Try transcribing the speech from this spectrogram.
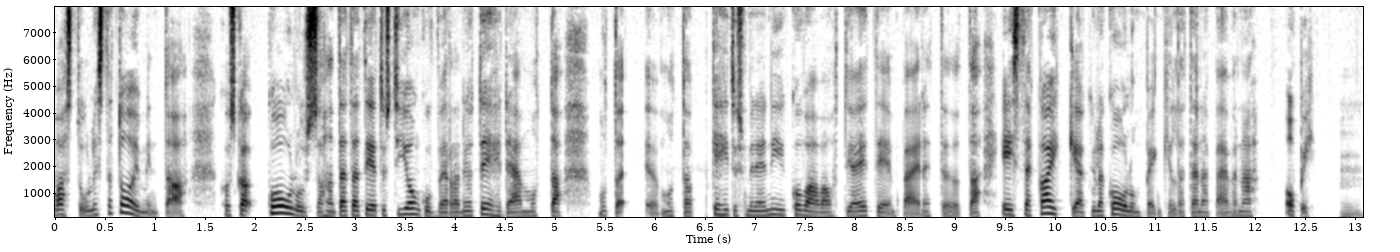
vastuullista toimintaa, koska kouluissahan tätä tietysti jonkun verran jo tehdään, mutta, mutta, mutta kehitys menee niin kovaa vauhtia eteenpäin, että tota, ei sitä kaikkea kyllä koulun penkiltä tänä päivänä opi. Mm.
